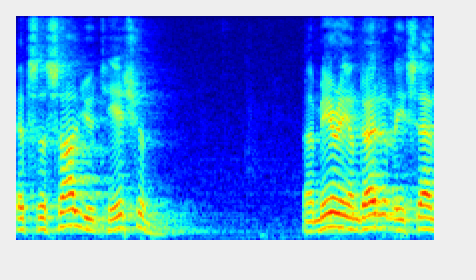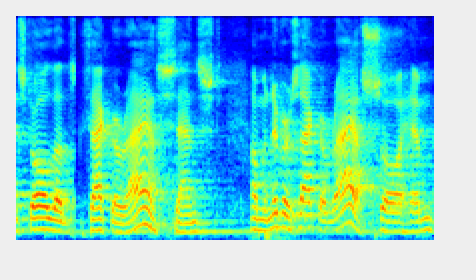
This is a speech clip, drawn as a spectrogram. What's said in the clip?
It's the salutation. Mary undoubtedly sensed all that Zacharias sensed. And whenever Zacharias saw him,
